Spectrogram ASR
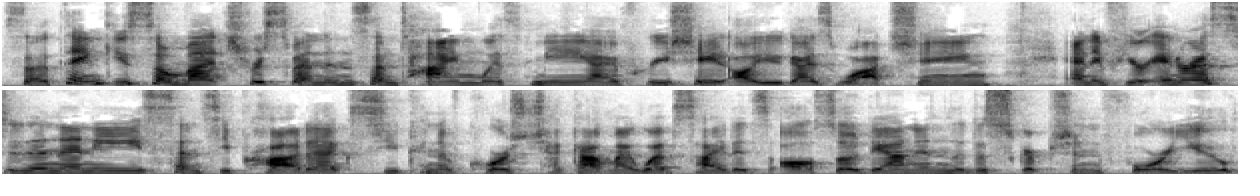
So thank you so much for spending some time with me. I appreciate all you guys watching. And if you're interested in any Scentsy products, you can of course check out my website. It's also down in the description for you.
